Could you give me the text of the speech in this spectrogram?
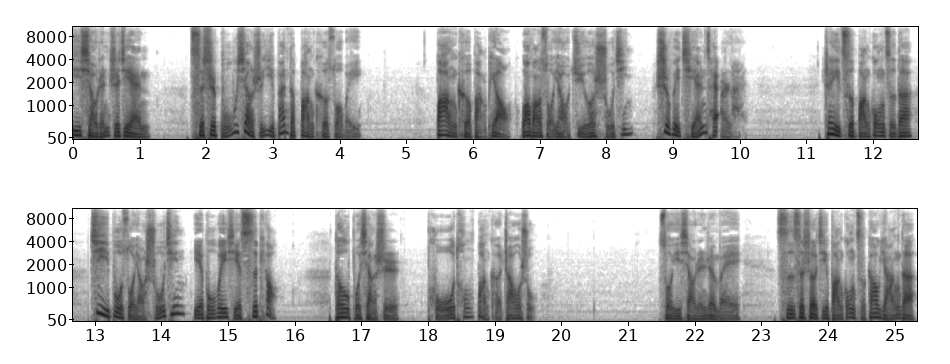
依小人之见，此事不像是一般的棒客所为。”棒客绑票往往索要巨额赎金，是为钱财而来。这次绑公子的既不索要赎金，也不威胁撕票，都不像是普通棒客招数。所以小人认为，此次设计绑公子高阳的，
